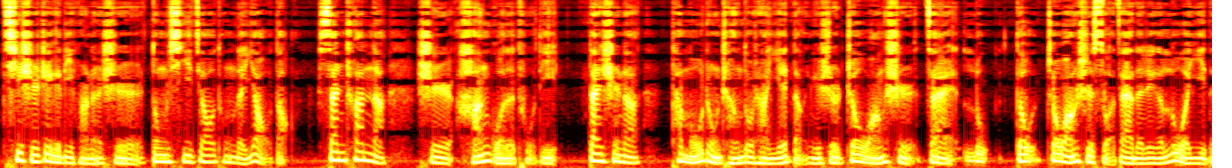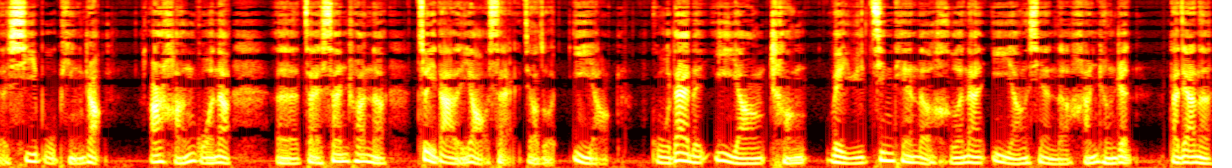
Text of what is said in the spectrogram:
其实这个地方呢，是东西交通的要道。三川呢是韩国的土地，但是呢，它某种程度上也等于是周王室在洛都周王室所在的这个洛邑的西部屏障，而韩国呢，呃，在三川呢最大的要塞叫做益阳，古代的益阳城位于今天的河南益阳县的韩城镇，大家呢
